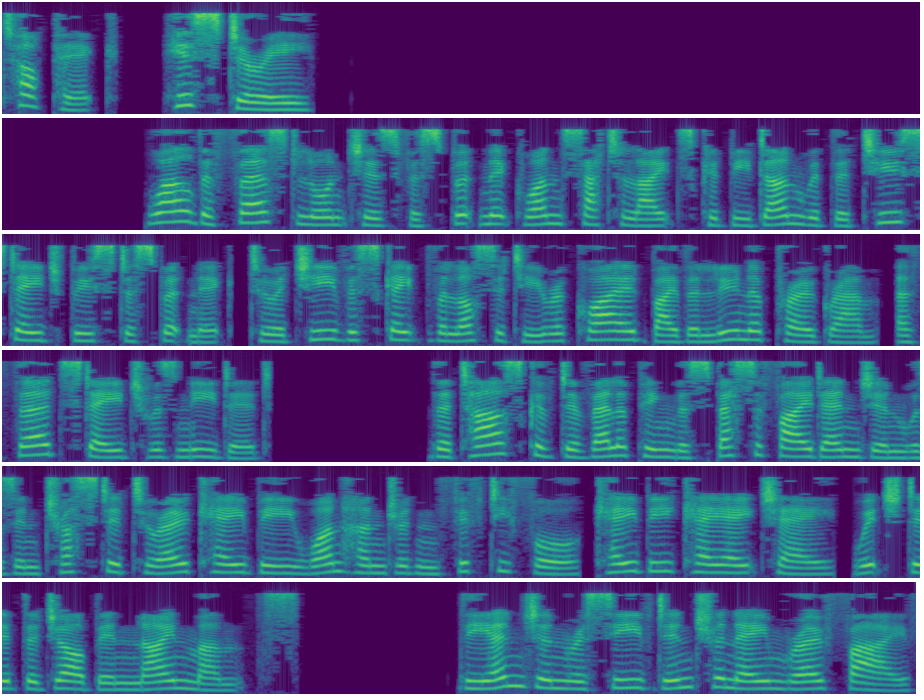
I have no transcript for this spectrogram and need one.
Topic: History While the first launches for Sputnik 1 satellites could be done with the two-stage booster Sputnik, to achieve escape velocity required by the Lunar program, a third stage was needed. The task of developing the specified engine was entrusted to OKB-154 KBKHA, which did the job in nine months. The engine received intraname RO-5.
